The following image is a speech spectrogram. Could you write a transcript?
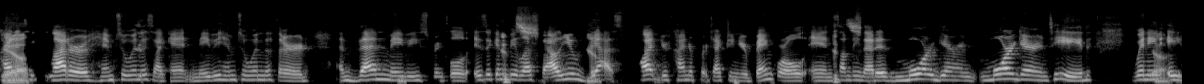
kind yeah. of take the ladder, him to win the second, maybe him to win the third, and then mm. maybe sprinkle. Is it going to be less value? Yeah. Yes, but you're kind of protecting your bankroll in it's, something that is more guaranteed, more guaranteed winning yeah. a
